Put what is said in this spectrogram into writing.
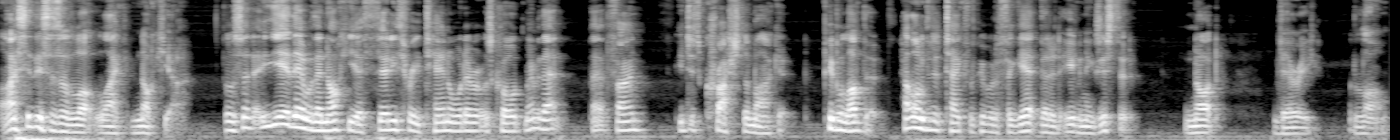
I see this as a lot like Nokia. There was a year there with a Nokia 3310 or whatever it was called. Remember that, that phone? It just crushed the market. People loved it. How long did it take for people to forget that it even existed? Not very long.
